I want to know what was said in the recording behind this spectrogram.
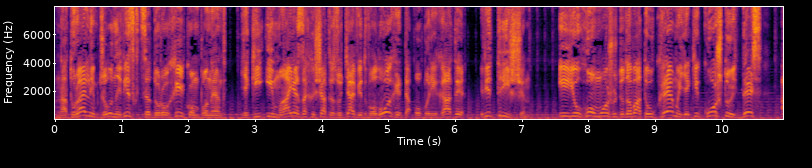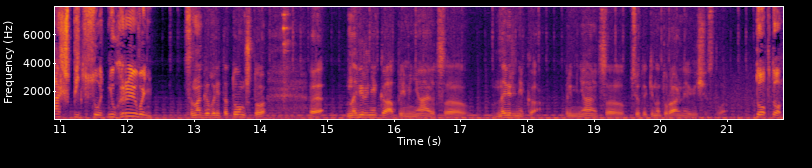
Натуральний бджолиний віск це дорогий компонент, який і має захищати взуття від вологи та оберігати від тріщин. І його можуть додавати у креми, які коштують десь аж під сотню гривень. Цена говорит о том, что э, наверняка применяются, наверняка применяются все-таки натуральные вещества. Тобто,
